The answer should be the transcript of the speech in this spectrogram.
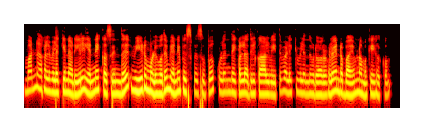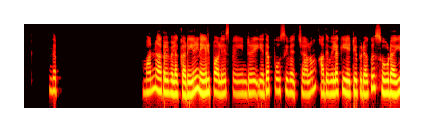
மண் அகல் விளக்கின் அடியில் எண்ணெய் கசிந்து வீடு முழுவதும் எண்ணெய் பிசுபிசுப்பு குழந்தைகள் அதில் கால் வைத்து வலிக்கு விழுந்து விடுவார்களோ என்ற பயம் நமக்கு இருக்கும். இந்த மண் அகல் விளக்கடியில் நெயில் பாலிஷ் பெயிண்ட்டு எதை பூசி வச்சாலும் அது விளக்கு ஏற்றிய பிறகு சூடாகி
